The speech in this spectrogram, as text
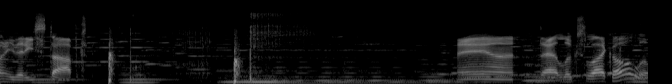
Funny that he stopped. And that looks like all of them.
